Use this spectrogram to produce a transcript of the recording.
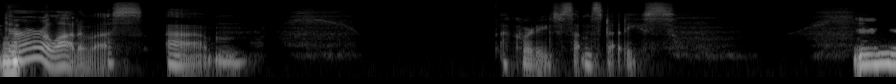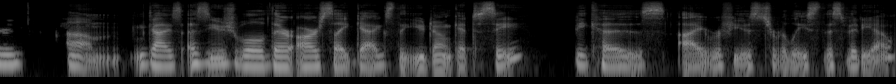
there are a lot of us um according to some studies. Mm-hmm. Um, guys, as usual, there are sight gags that you don't get to see because I refuse to release this video.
